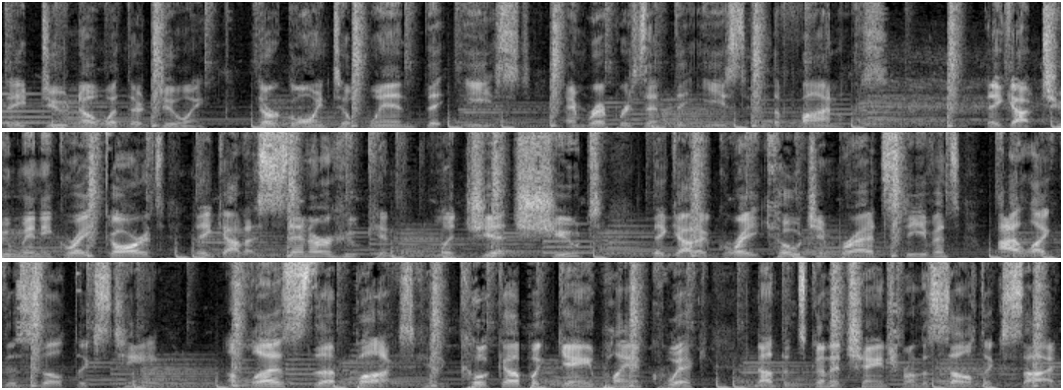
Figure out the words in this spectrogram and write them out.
They do know what they're doing. They're going to win the East and represent the East in the finals. They got too many great guards. They got a center who can legit shoot. They got a great coach in Brad Stevens. I like this Celtics team. Unless the Bucks can cook up a game plan quick, nothing's going to change from the Celtics side.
